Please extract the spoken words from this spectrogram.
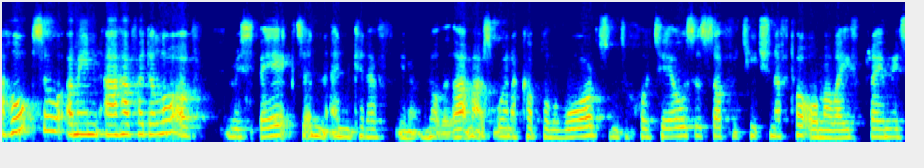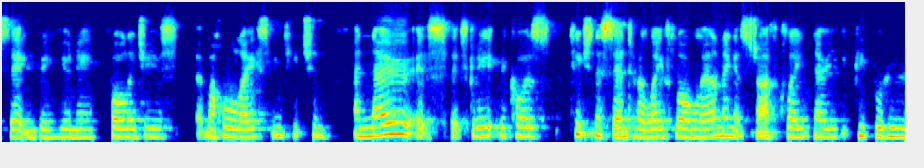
I hope so. I mean, I have had a lot of respect and, and kind of, you know, not that that much, won a couple of awards and hotels and stuff for teaching. I've taught all my life, primary, secondary, uni, colleges, my whole life's been teaching. And now it's it's great because teaching the Centre for Lifelong Learning at Strathclyde now you get people who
